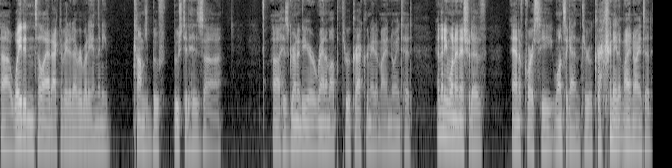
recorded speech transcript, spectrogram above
uh, waited until I had activated everybody, and then he comms boof, boosted his uh, uh, his grenadier, ran him up, threw a crack grenade at my anointed, and then he won initiative And of course, he once again threw a crack grenade at my anointed.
